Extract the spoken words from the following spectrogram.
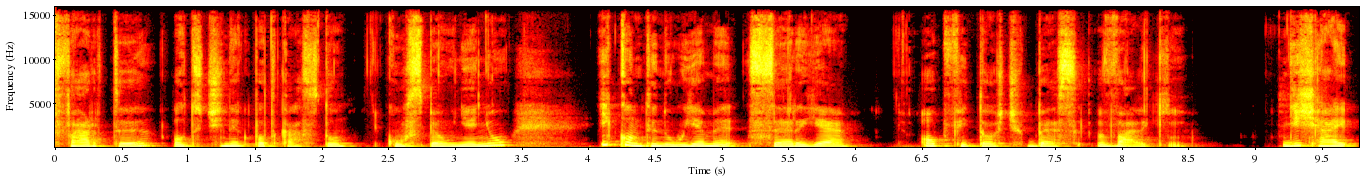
64 odcinek podcastu ku spełnieniu i kontynuujemy serię Obfitość bez walki. Dzisiaj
